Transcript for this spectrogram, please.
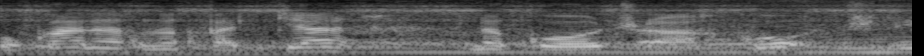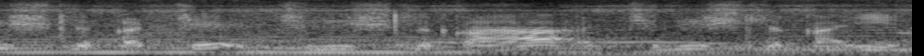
وكان قد جاء نكوش أخو تشليش لقا تشليش لقاها تشليش لقايق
